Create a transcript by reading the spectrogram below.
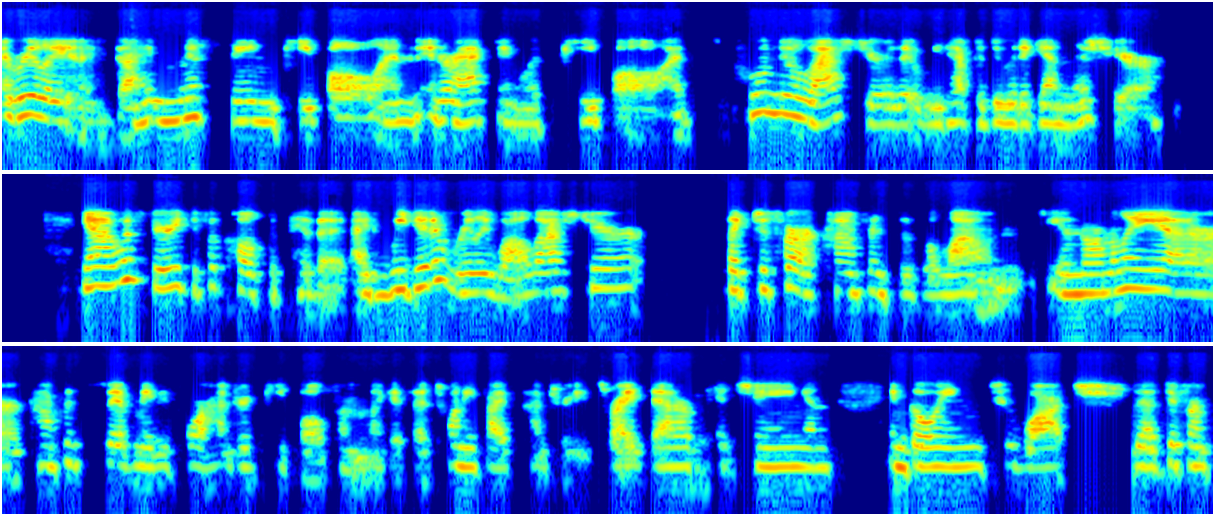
I really, I, I miss seeing people and interacting with people. I, who knew last year that we'd have to do it again this year? Yeah, it was very difficult to pivot. I, we did it really well last year like just for our conferences alone, you know, normally at our conferences we have maybe 400 people from, like I said, 25 countries, right, that are pitching and and going to watch the different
